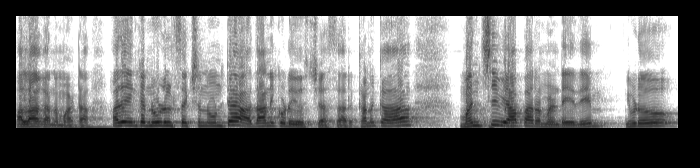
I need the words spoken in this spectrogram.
అలాగనమాట. అదే ఇంకా నూడిల్స్ సెక్షన్ ఉంటే దానికి కూడా యూస్ చేస్తారు. కనుక మంచి వ్యాపారం అండి ఇది. ఇప్పుడు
